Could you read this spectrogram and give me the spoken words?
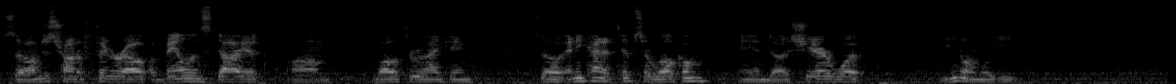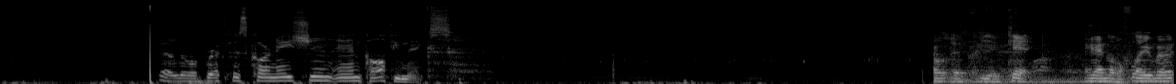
So I'm just trying to figure out a balanced diet um, while through hiking. So any kind of tips are welcome, and uh, share what you normally eat. Got a little breakfast carnation and coffee mix. If you can't handle the flavor,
